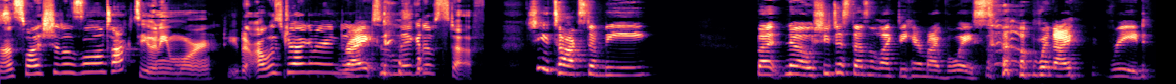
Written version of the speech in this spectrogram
that's why she doesn't want to talk to you anymore. You know, I was dragging her into Right. negative stuff. she talks to me. But no, she just doesn't like to hear my voice when I read.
